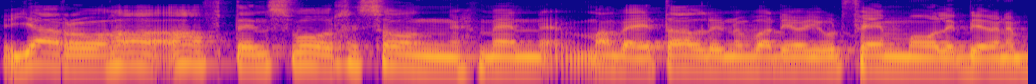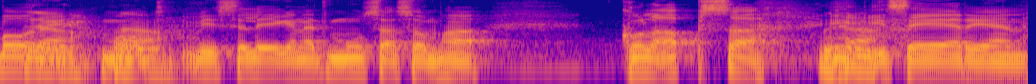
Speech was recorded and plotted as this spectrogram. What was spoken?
Jaro har haft en svår säsong men man vet aldrig nu vad de har gjort. Fem mål i Björneborg ja, mot ja. visserligen ett Musa som har kollapsat i, ja. i serien.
